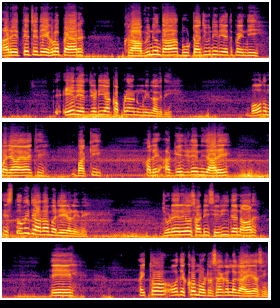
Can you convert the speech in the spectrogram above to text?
ਆ ਰੇਤੇ 'ਚ ਦੇਖ ਲਓ ਪੈਰ ਖਰਾਬ ਵੀ ਨਹੀਂ ਹੁੰਦਾ, ਬੂਟਾਂ 'ਚ ਵੀ ਨਹੀਂ ਰੇਤ ਪੈਂਦੀ। ਤੇ ਇਹ ਰੇਤ ਜਿਹੜੀ ਆ ਕੱਪੜਿਆਂ ਨੂੰ ਵੀ ਨਹੀਂ ਲੱਗਦੀ। ਬਹੁਤ ਮਜ਼ਾ ਆਇਆ ਇੱਥੇ। ਬਾਕੀ ਹਲੇ ਅੱਗੇ ਜਿਹੜੇ ਨਜ਼ਾਰੇ, ਇਸ ਤੋਂ ਵੀ ਜ਼ਿਆਦਾ ਮਜ਼ੇ ਵਾਲੇ ਨੇ। ਜੁੜੇ ਰਹੋ ਸਾਡੀ ਸੀਰੀਜ਼ ਦੇ ਨਾਲ। ਤੇ ਇੱਥੋਂ ਉਹ ਦੇਖੋ ਮੋਟਰਸਾਈਕਲ ਲਗਾਏ ਅਸੀਂ।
